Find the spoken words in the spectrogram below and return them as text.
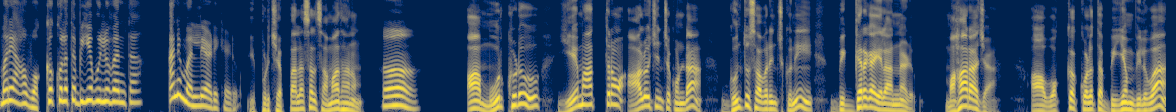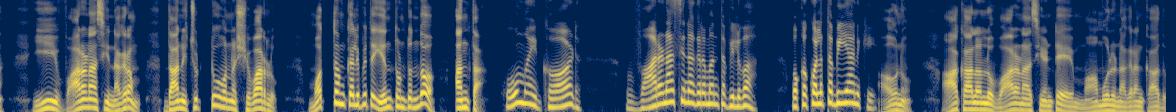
మరి ఆ ఒక్క కొలత బియ్య విలువెంత? అని మళ్ళీ అడిగాడు. ఇప్పుడు చెప్పాలసలు సమాధానం. ఆ. ఆ మూర్ఖుడు ఏమాత్రం ఆలోచించకుండా గొంతు సవరించుకుని బిగ్గరగా ఇలా అన్నాడు. మహారాజా ఆ ఒక్క కొలత బియ్యం విలువ ఈ వారణాసి నగరం దాని చుట్టూ ఉన్న శివార్లు మొత్తం కలిపితే ఎంతుంటుందో అంత. ఓ మై గాడ్! వారణాసి నగరమంత విలువ. ఒక కొలత బియ్యానికి. అవును. ఆ కాలంలో వారణాసి అంటే మామూలు నగరం కాదు.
